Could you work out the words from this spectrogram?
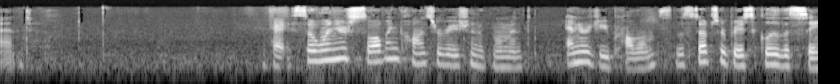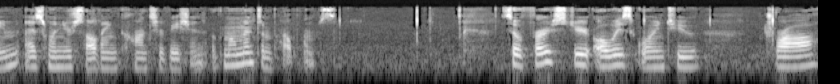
end. Okay, so when you're solving conservation of moment energy problems, the steps are basically the same as when you're solving conservation of momentum problems. So first, you're always going to draw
